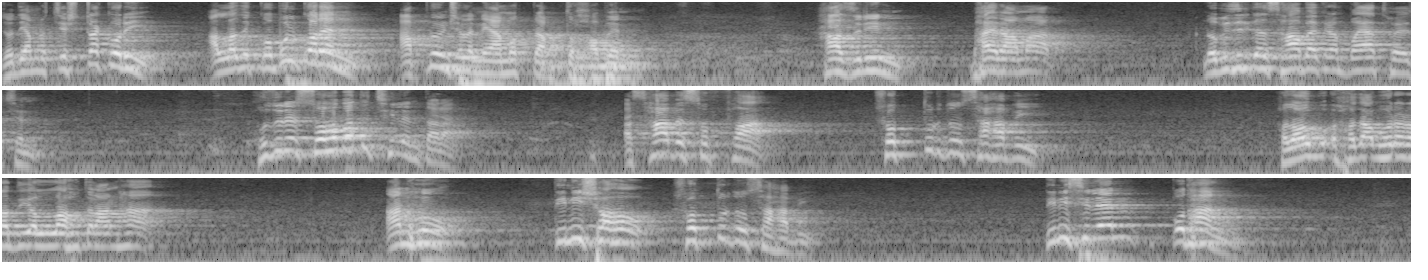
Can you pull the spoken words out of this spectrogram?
যদি আমরা চেষ্টা করি, আল্লাহ কবুল করেন, আপনিও ইনশাল্লাহ নেয়ামত প্রাপ্ত হবেন। হাজরিন, ভাইরা আমার, নবীজির কাছে সাহাব একরাম বয়াত হয়েছেন। হুজুরের সোহবতে ছিলেন তারা। আর সাহাবে সোফা, সত্তর জন সাহাবি। হদাবহরা রদি আল্লাহ আনহা, আনহু, তিনি সহ সত্তর জন সাহাবি। তিনি ছিলেন প্রধান।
